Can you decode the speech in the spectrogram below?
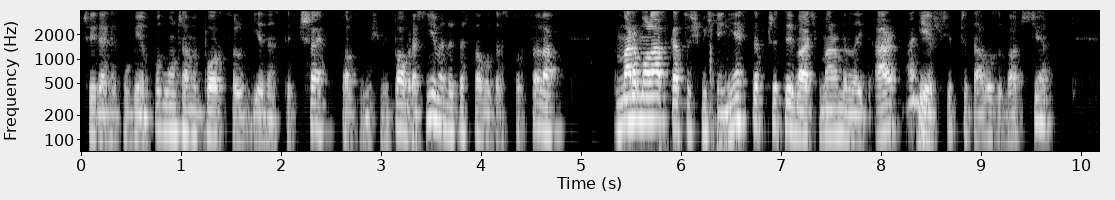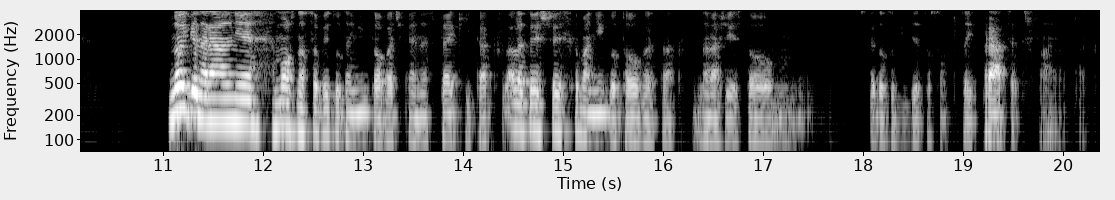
czyli tak jak mówiłem, podłączamy portfel, jeden z tych trzech, portfel musimy pobrać, nie będę testował teraz portfela. Marmolatka, coś mi się nie chce wczytywać, Marmalade Art, a nie, już się wczytało, zobaczcie. No i generalnie można sobie tutaj mintować NFT-ki, tak, ale to jeszcze jest chyba nie gotowe, tak. Na razie jest to, mm, z tego co widzę, to są tutaj prace trwają, tak.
